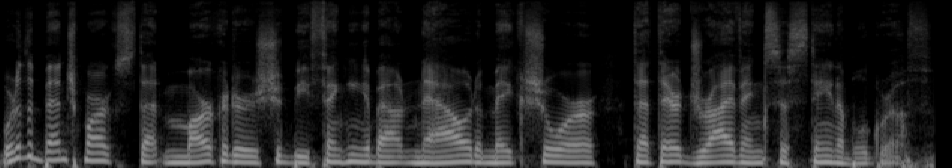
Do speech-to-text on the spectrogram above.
What are the benchmarks that marketers should be thinking about now to make sure that they're driving sustainable growth?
